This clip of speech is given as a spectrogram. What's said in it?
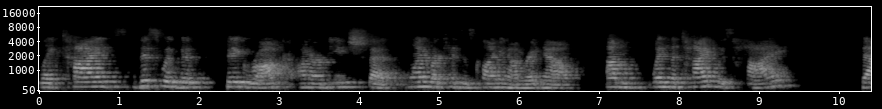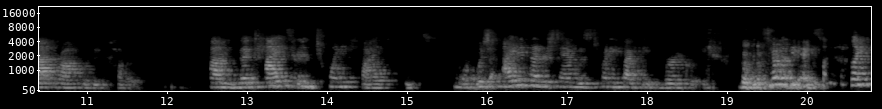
like tides. This was this big rock on our beach that one of our kids is climbing on right now. Um, when the tide was high, that rock would be covered. Um, the tide's been twenty-five feet, which I didn't understand was twenty-five feet vertically. so the like,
